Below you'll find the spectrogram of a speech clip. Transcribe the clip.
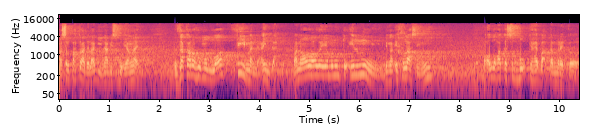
ha, selepas tu ada lagi nabi sebut yang lain. Zakarahumullah fi man indah. Mana orang yang menuntut ilmu dengan ikhlas ini Allah akan sebut kehebatan mereka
